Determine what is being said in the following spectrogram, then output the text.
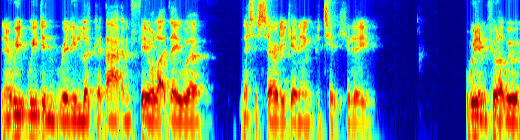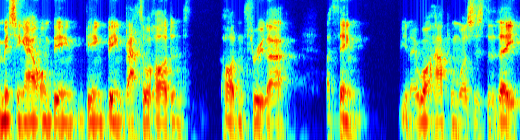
you know, we we didn't really look at that and feel like they were necessarily getting particularly. We didn't feel like we were missing out on being being being battle hardened hardened through that. I think you know what happened was is that they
